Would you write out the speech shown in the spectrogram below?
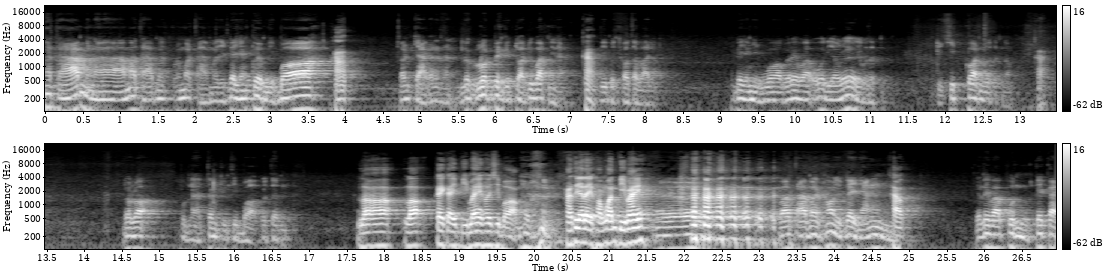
มาถามมานามาถามมาถามมาอยากได้หยังเพิ่มอีกบ่ครับ หลังจากนั้นน่ะรถรถเป็นกับจอดอยู่วัดนี่แหละครับที่เป็นชอตะวัน ได้หยังอีกบ่ก็ได้ว่าโอ้เดียวเด้อว่าจะไปคิดก่อนว่าซั่นเนาะครับแล้วเลาะปุ่นน่ะจังจึงสิบอกว่าซั่นรอรอใกล้ๆปีใหม่ค่อยสิบอกหาเทื่ออะไรของวันปีใหม่เออว่าถามว่าเฮาอยากได้หยังครับก็เลยว่าพุ่นใกล้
